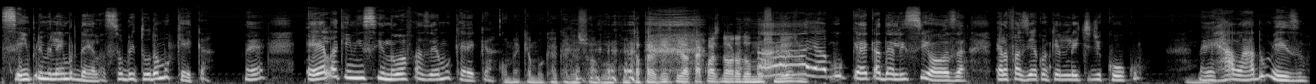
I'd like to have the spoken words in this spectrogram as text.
sempre me lembro dela, sobretudo a muqueca. Né? Ela que me ensinou a fazer a muqueca. Como é que é a muqueca da sua avó? Conta pra gente que já está quase na hora do almoço ah, mesmo. É a muqueca deliciosa. Ela fazia com aquele leite de coco, hum. né, ralado mesmo.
